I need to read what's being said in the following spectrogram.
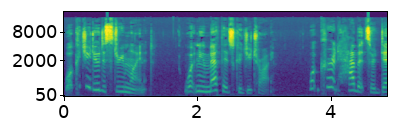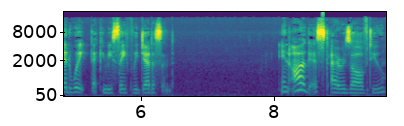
What could you do to streamline it? What new methods could you try? What current habits are dead weight that can be safely jettisoned? In August, I resolved to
